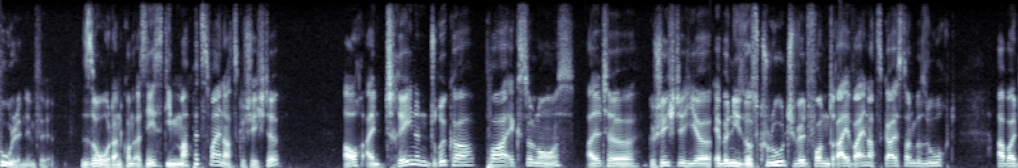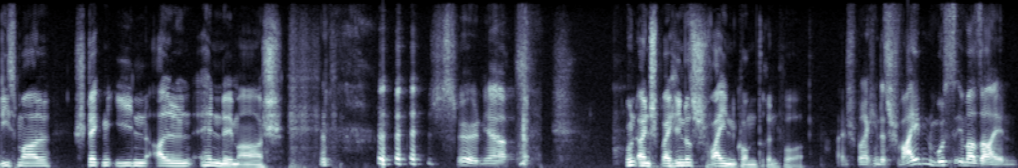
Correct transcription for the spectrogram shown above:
cool in dem Film. So, dann kommt als nächstes die Muppets Weihnachtsgeschichte. Auch ein Tränendrücker par excellence. Alte Geschichte hier. Ebenezer Scrooge wird von drei Weihnachtsgeistern besucht, aber diesmal stecken ihnen allen Hände im Arsch. Schön, ja. Und ein sprechendes Schwein kommt drin vor. Ein sprechendes Schwein muss immer sein.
